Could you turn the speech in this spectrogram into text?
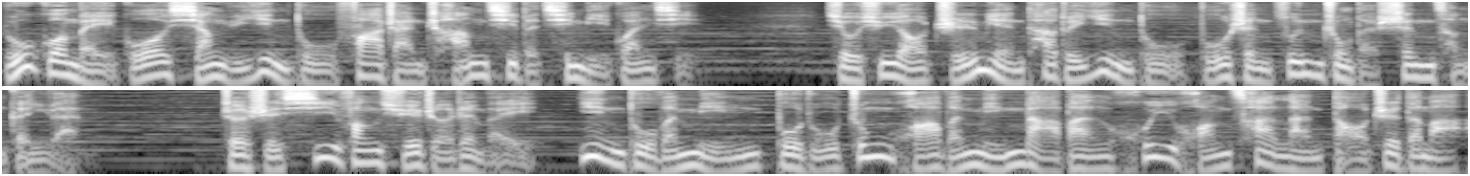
如果美国想与印度发展长期的亲密关系，就需要直面他对印度不甚尊重的深层根源。这是西方学者认为印度文明不如中华文明那般辉煌灿烂导致的吗？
